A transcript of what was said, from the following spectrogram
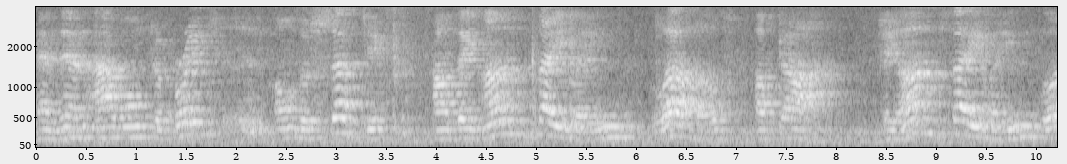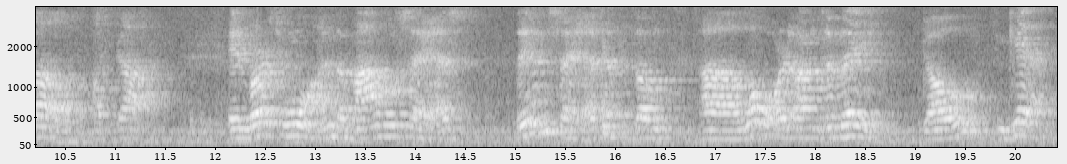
and then I want to preach on the subject of the unfailing love of God. The unfailing love of God. In verse 1, the Bible says, Then said the uh, Lord unto me, Go, get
